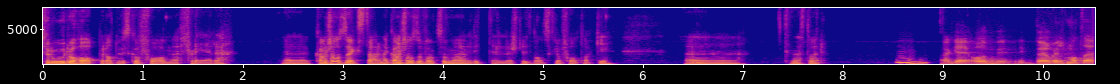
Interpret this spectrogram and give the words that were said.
tror og håper at vi skal få med flere. Eh, kanskje også eksterne, kanskje også folk som er litt ellers litt vanskelig å få tak i eh, til neste år. Mm. Er. Og vi bør vel på en måte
